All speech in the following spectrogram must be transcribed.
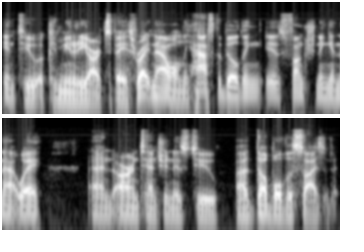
into a community art space. Right now, only half the building is functioning in that way, and our intention is to uh, double the size of it.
